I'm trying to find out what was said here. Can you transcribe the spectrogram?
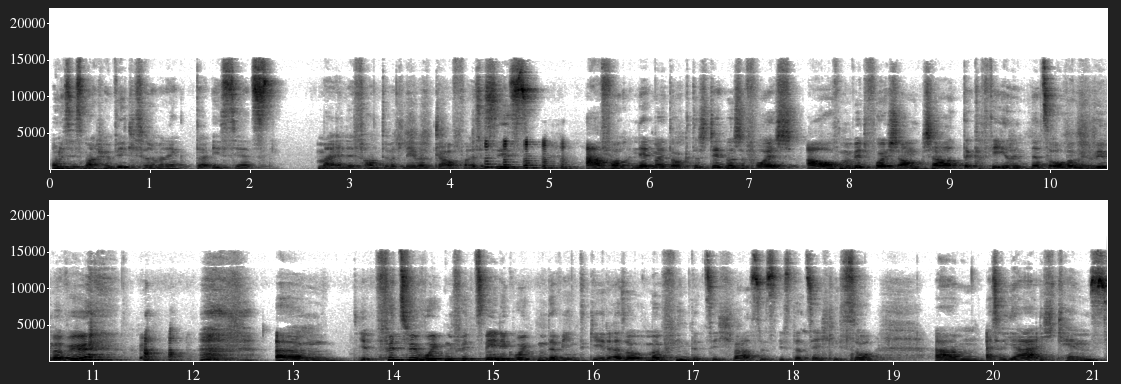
Und es ist manchmal wirklich so, dass man denkt, da ist jetzt mein Elefant über die Leber gelaufen. Also es ist einfach nicht mein Tag. Da steht man schon falsch auf, man wird falsch angeschaut, der Kaffee rinnt nicht so runter, wie man will. Ähm, viel zu viele Wolken, viel zu wenig Wolken, der Wind geht. Also man findet sich was, es ist tatsächlich so. Ähm, also ja, ich kenne es,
